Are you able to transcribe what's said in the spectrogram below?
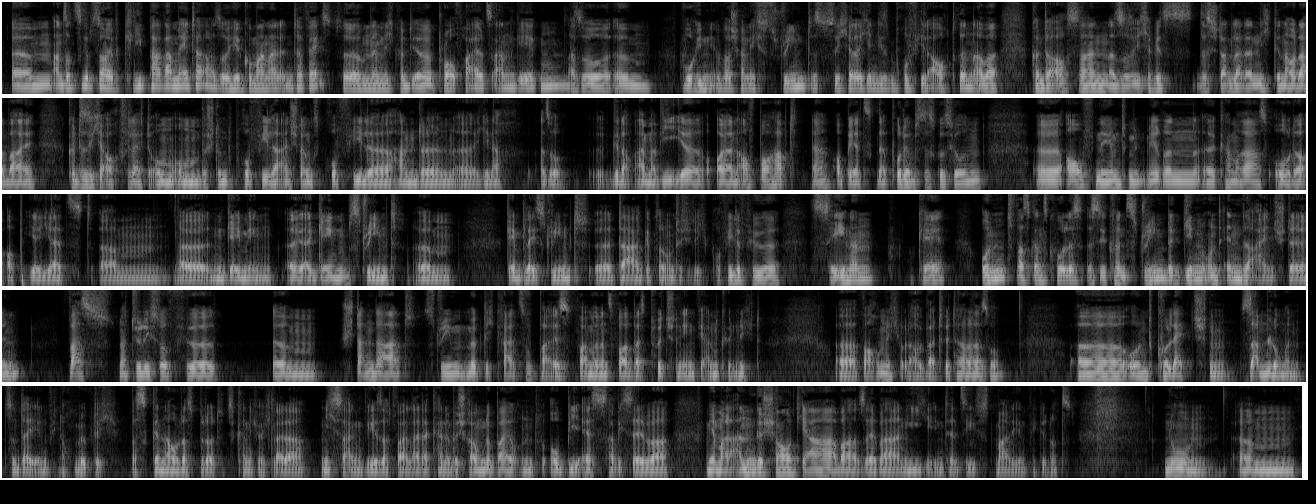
Ähm, ansonsten gibt es neue Key-Parameter, also hier Command-Interface, äh, nämlich könnt ihr Profiles angeben, also ähm, wohin ihr wahrscheinlich streamt, ist sicherlich in diesem Profil auch drin, aber könnte auch sein, also ich habe jetzt das stand leider nicht genau dabei, könnte sich auch vielleicht um, um bestimmte Profile, Einstellungsprofile handeln, äh, je nach, also äh, genau, einmal wie ihr euren Aufbau habt, ja, ob ihr jetzt eine Podiumsdiskussion äh, aufnehmt mit mehreren äh, Kameras oder ob ihr jetzt ähm, äh, ein Gaming, äh, Game streamt, ähm, Gameplay streamt. Äh, da gibt es dann unterschiedliche Profile für Szenen, okay. Und was ganz cool ist, ist, ihr könnt Streambeginn und Ende einstellen, was natürlich so für ähm, Standard-Stream-Möglichkeit super ist, vor allem wenn man es vorher bei Twitch schon irgendwie ankündigt. Äh, warum nicht? Oder über Twitter oder so. Äh, und Collection, Sammlungen sind da irgendwie noch möglich. Was genau das bedeutet, kann ich euch leider nicht sagen. Wie gesagt, war leider keine Beschreibung dabei und OBS habe ich selber mir mal angeschaut, ja, aber selber nie intensivst mal irgendwie genutzt. Nun, ähm,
